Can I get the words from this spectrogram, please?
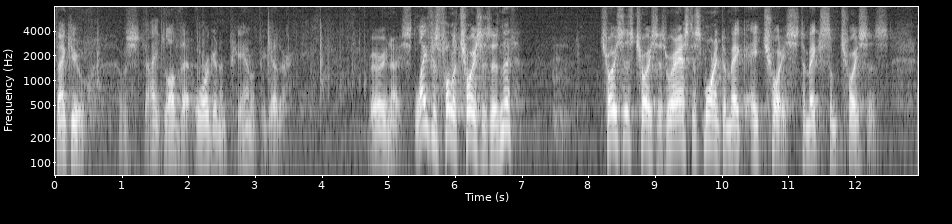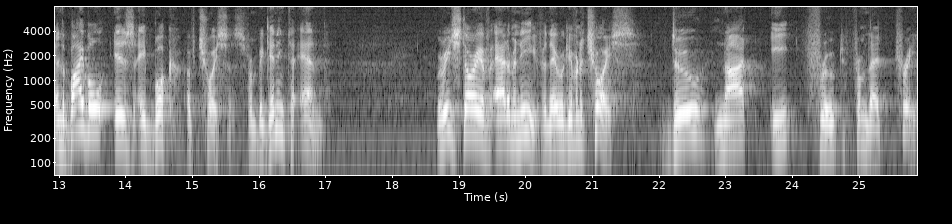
Thank you. Was, I love that organ and piano together. Very nice. Life is full of choices, isn't it? Choices, choices. We're asked this morning to make a choice, to make some choices. And the Bible is a book of choices from beginning to end. We read the story of Adam and Eve, and they were given a choice do not eat fruit from that tree.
